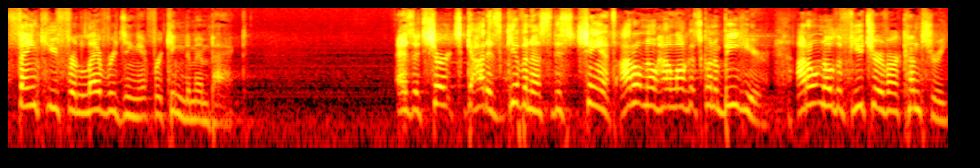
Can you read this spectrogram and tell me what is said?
Thank you for leveraging it for kingdom impact. As a church, God has given us this chance. I don't know how long it's going to be here. I don't know the future of our country.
